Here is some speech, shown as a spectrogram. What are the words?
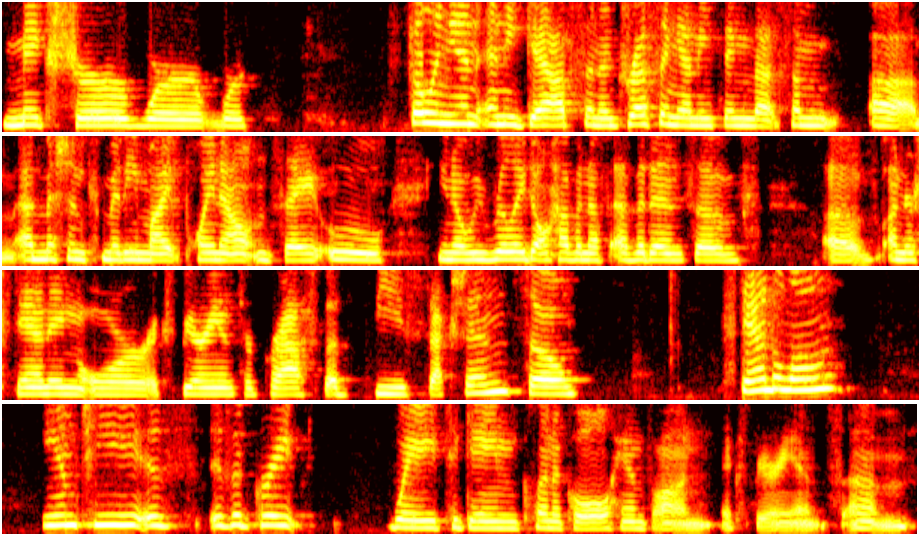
make sure we're we're filling in any gaps and addressing anything that some um, admission committee might point out and say ooh you know we really don't have enough evidence of of understanding or experience or grasp of these sections. So standalone emt is is a great way to gain clinical hands-on experience. Um,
